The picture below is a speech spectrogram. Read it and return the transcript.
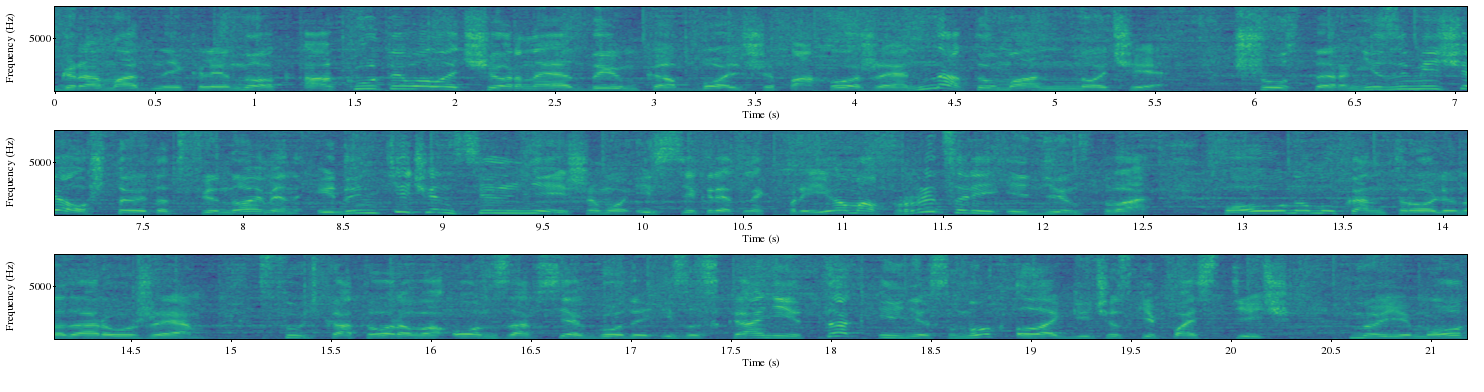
Громадный клинок окутывала черная дымка, больше похожая на туман ночи. Шустер не замечал, что этот феномен идентичен сильнейшему из секретных приемов рыцарей единства — полному контролю над оружием, суть которого он за все годы изысканий так и не смог логически постичь. Но ему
